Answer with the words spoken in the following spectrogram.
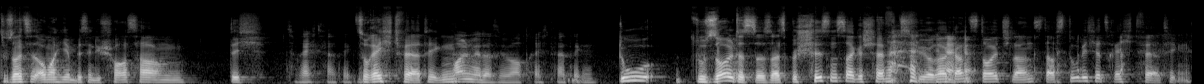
du sollst jetzt auch mal hier ein bisschen die Chance haben, dich zu rechtfertigen. Zu rechtfertigen. Wollen wir das überhaupt rechtfertigen? Du, du solltest es. Als beschissenster Geschäftsführer ganz Deutschlands darfst du dich jetzt rechtfertigen.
